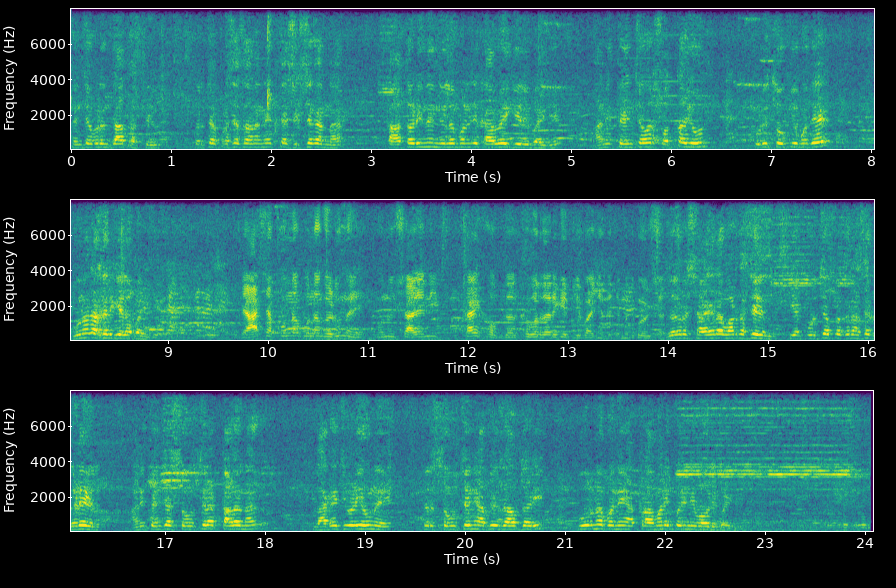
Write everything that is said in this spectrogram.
त्यांच्यापर्यंत जात असतील तर त्या प्रशासनाने त्या शिक्षकांना तातडीने निलंबनाची कारवाई केली पाहिजे आणि त्यांच्यावर स्वतः येऊन पोलीस चौकीमध्ये गुन्हा दाखल केला पाहिजे. अशा पुन्हा पुन्हा घडू नये म्हणून शाळेने काय खबर खबरदारी घेतली पाहिजे त्याच्यामध्ये भविष्यात? जर शाळेला वाटत असेल की या पुढच्या प्रकरण असं घडेल आणि त्यांच्या संस्थेला टाळं ना लागायची वेळ येऊ नये तर संस्थेने आपली जबाबदारी पूर्णपणे प्रामाणिकपणे निभावली पाहिजे.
